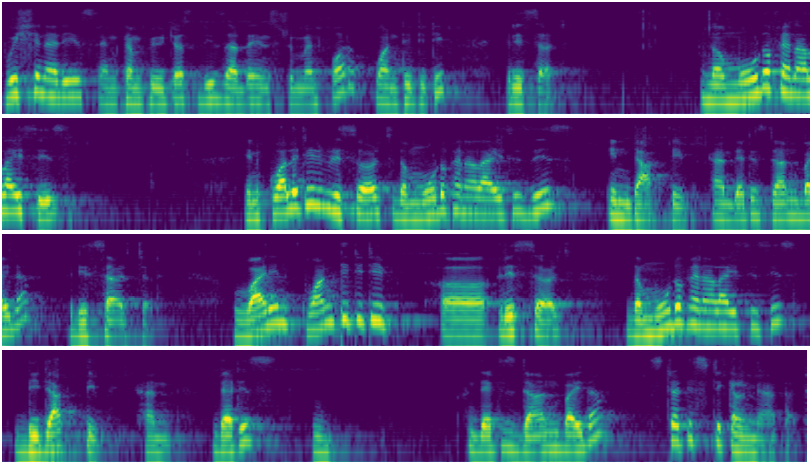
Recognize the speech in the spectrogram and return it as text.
questionnaires and computers. These are the instruments for quantitative research. Now mode of analysis. In qualitative research the mode of analysis is inductive and that is done by the researcher. While in quantitative uh, research the mode of analysis is deductive and that is that is done by the statistical method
